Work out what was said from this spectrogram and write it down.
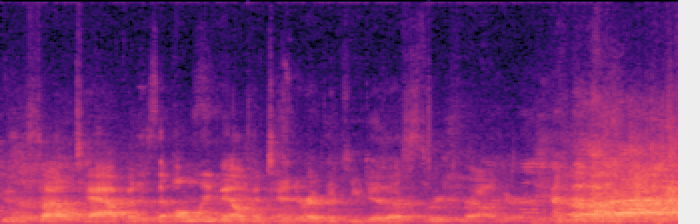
Saskatoon style tap, and is the only male contender I think you did us three proud here.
